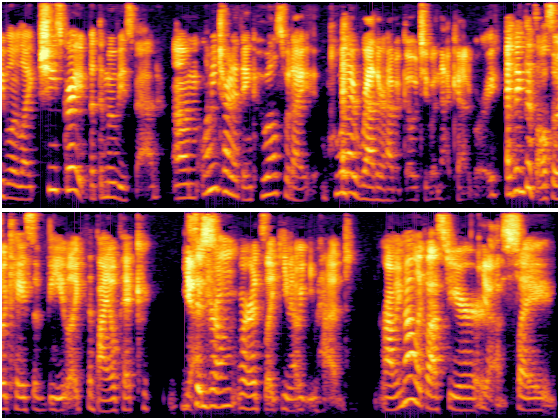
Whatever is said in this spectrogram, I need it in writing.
people are like she's great, but the movie's bad. Um, let me try to think who else would I who would I rather have it go to in that category? I think that's also a case of the like the biopic Yes. syndrome where it's like you know you had Rami Malek last year Yes. play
